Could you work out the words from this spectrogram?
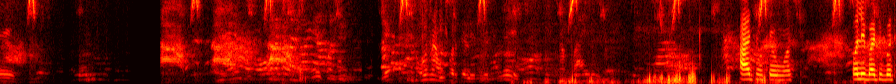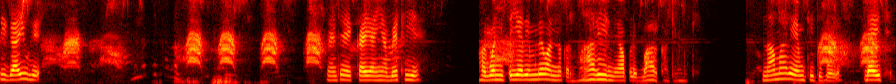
આ જો કેવું મસ્ત. ઓલી બાજુ બધી ગાયું છે. જે ગાય અહીંયા બેઠી હે ભગવાનની તૈયારી એમ રહેવાની નકર મારીને આપણે બહાર કાઢી મૂકી ના મારે એમ કીધું બોલો. ડાય છે.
